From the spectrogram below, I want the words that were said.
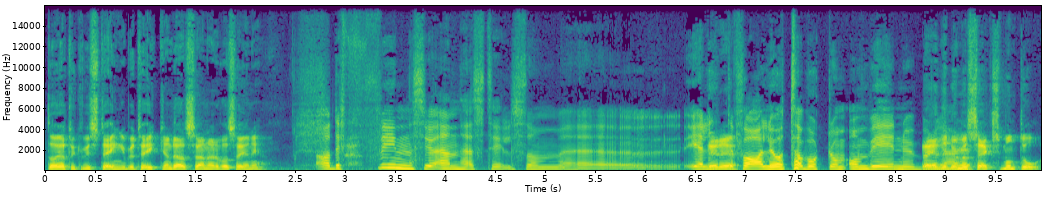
Jag tycker vi stänger butiken där sen, eller vad säger ni? Ja, det finns ju en häst till som eh, är lite är det, farlig att ta bort om, om vi nu börjar... Är det nummer 6 Montour?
